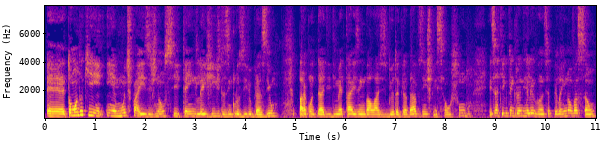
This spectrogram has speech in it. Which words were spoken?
É, tomando que em muitos países não se tem leis rígidas, inclusive o Brasil, para a quantidade de metais em embalagens biodegradáveis, em especial o chumbo, esse artigo tem grande relevância pela inovação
